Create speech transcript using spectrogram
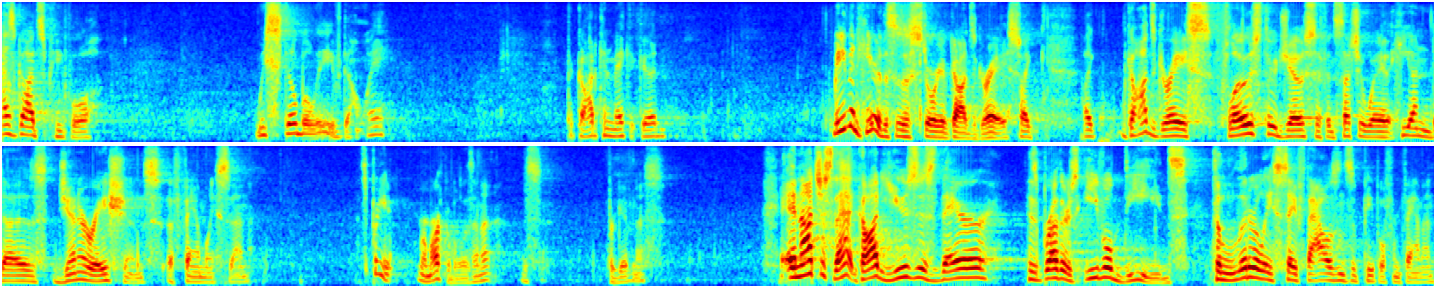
as God's people, we still believe, don't we? That God can make it good. Mean, even here, this is a story of God's grace. Like, like God's grace flows through Joseph in such a way that he undoes generations of family sin. It's pretty remarkable, isn't it? This forgiveness. And not just that, God uses their, his brother's evil deeds to literally save thousands of people from famine.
